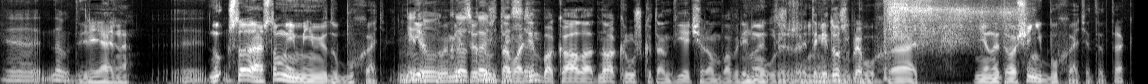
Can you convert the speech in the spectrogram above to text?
Э, ну, Реально. Э, Ну что, а что мы имеем в виду бухать? Не, Нет, ну, имеется в виду там сам. один бокал, одна кружка там вечером во время ну ужина. же Это не то, что прям... бухать. Не, ну это вообще не бухать, это так.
